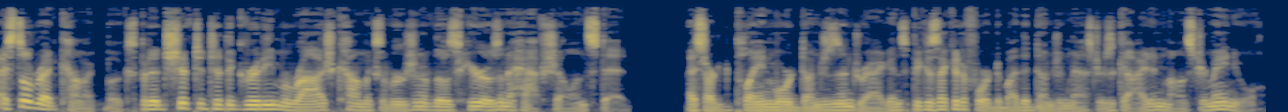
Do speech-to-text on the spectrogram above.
I still read comic books, but had shifted to the gritty Mirage Comics version of those heroes in a half shell instead. I started playing more Dungeons and Dragons because I could afford to buy the Dungeon Master's Guide and Monster Manual.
